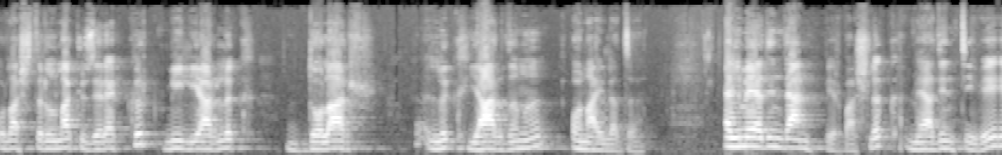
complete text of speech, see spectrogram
ulaştırılmak üzere 40 milyarlık dolarlık yardımı onayladı. El Meyadin'den bir başlık, Meyadin TV,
